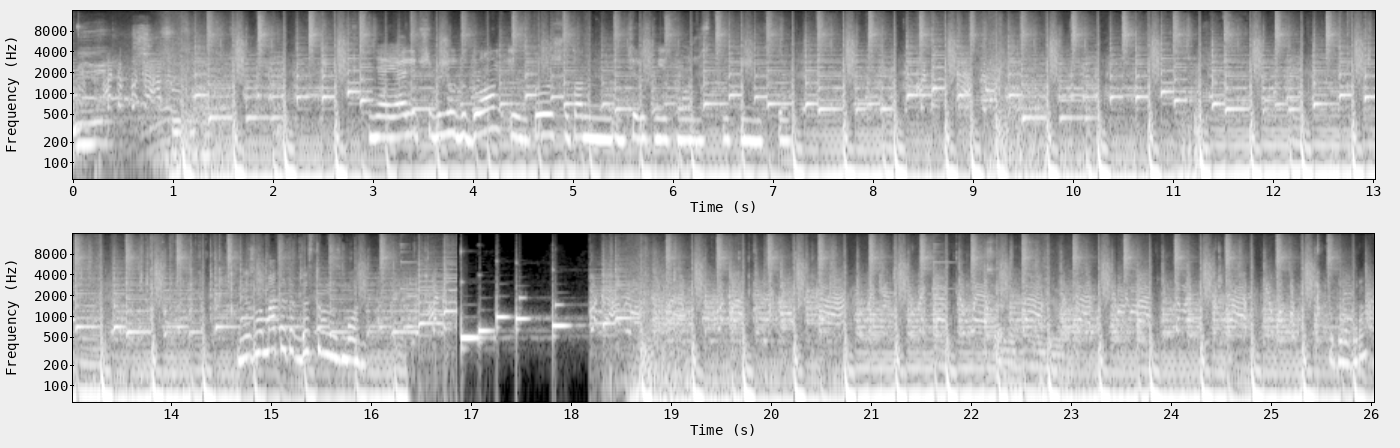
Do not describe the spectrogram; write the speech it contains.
Ой-ой. Що це? Ні, я ліпше біжу додому із-за того, що там через міст може спокійно йти. Не зламати так швидко не зможу. Все, не поможу. Добре.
